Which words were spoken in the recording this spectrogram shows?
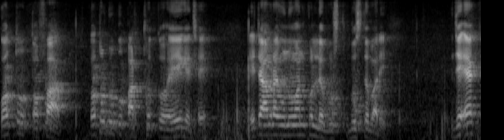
কত তফাৎ, কতটুকু পার্থক্য হয়ে গেছে, এটা আমরা অনুমান করলে বুঝ- বুঝতে পারি। যে এক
